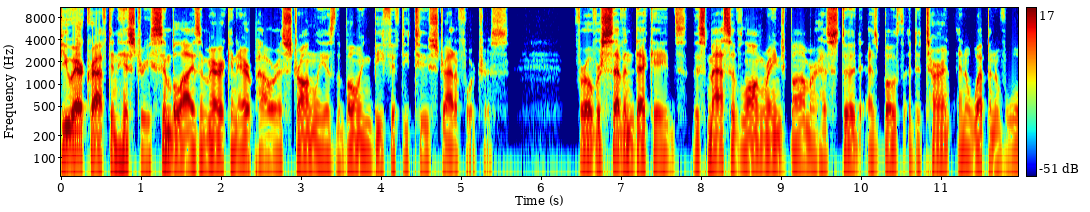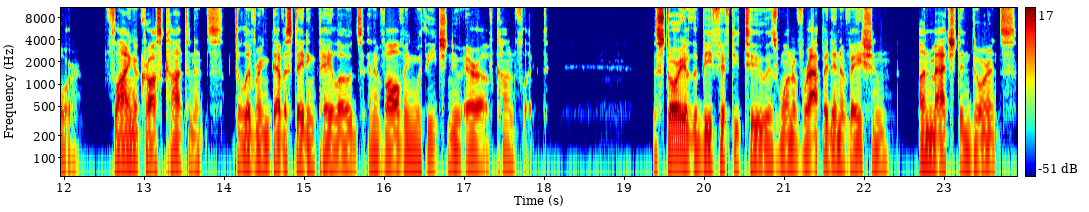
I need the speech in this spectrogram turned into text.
Few aircraft in history symbolize American air power as strongly as the Boeing B 52 Stratofortress. For over seven decades, this massive long range bomber has stood as both a deterrent and a weapon of war, flying across continents, delivering devastating payloads, and evolving with each new era of conflict. The story of the B 52 is one of rapid innovation, unmatched endurance,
